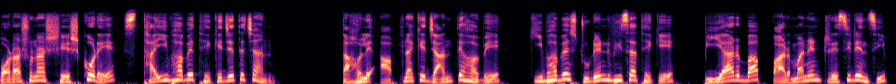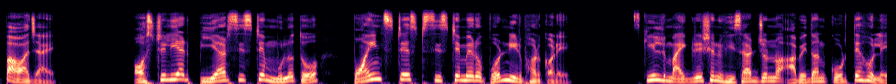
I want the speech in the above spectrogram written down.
পড়াশোনা শেষ করে স্থায়ীভাবে থেকে যেতে চান? তাহলে আপনাকে জানতে হবে কীভাবে স্টুডেন্ট ভিসা থেকে পিআর বা পার্মানেন্ট রেসিডেন্সি পাওয়া যায়। অস্ট্রেলিয়ার পিআর সিস্টেম মূলত পয়েন্টস টেস্ট সিস্টেমের ওপর নির্ভর করে। স্কিল্ড মাইগ্রেশন ভিসার জন্য আবেদন করতে হলে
